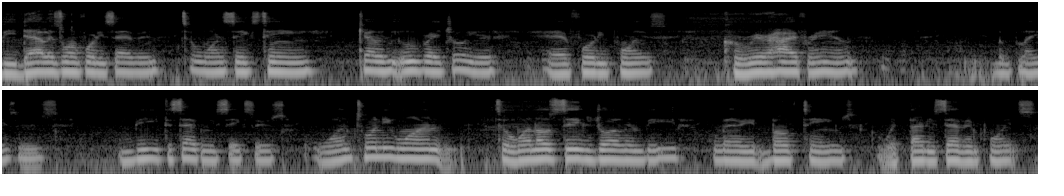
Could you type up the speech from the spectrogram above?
beat Dallas 147 to 116. Kelly Oubre Jr. had 40 points, career high for him. The Blazers beat the 76ers 121 to 106. Joel Embiid led both teams with 37 points.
